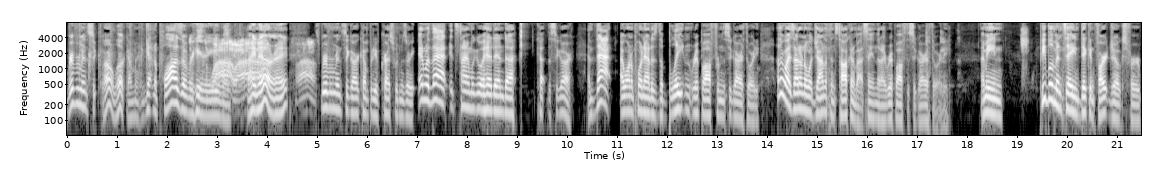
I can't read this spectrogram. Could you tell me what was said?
Rivermen. Oh, look, I'm getting applause over here. even. wow. I know, right? Wow. It's Rivermen Cigar Company of Crestwood, Missouri. And with that, it's time we go ahead and uh, cut the cigar. And that, I want to point out, is the blatant ripoff from the Cigar Authority. Otherwise, I don't know what Jonathan's talking about saying that I rip off the Cigar Authority. I mean, people have been saying dick and fart jokes for,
